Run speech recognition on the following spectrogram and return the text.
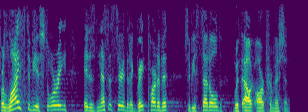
For life to be a story, it is necessary that a great part of it should be settled without our permission.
